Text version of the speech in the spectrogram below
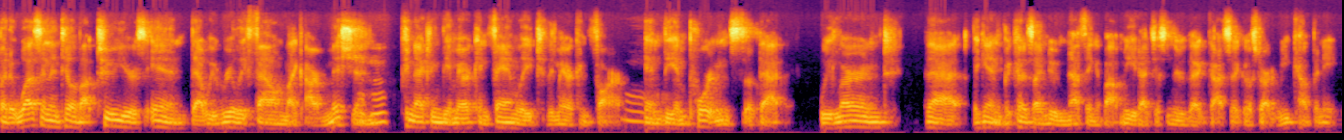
but it wasn't until about two years in that we really found like our mission, mm-hmm. connecting the American family to the American farm, mm. and the importance of that. We learned that again because I knew nothing about meat. I just knew that God said go start a meat company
